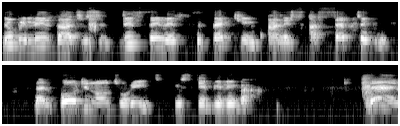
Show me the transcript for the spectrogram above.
who believes that this thing is effective and is acceptable, then holding on to it is a believer. Then,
